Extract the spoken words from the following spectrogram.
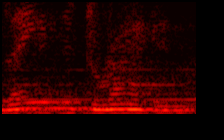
slain the dragon.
